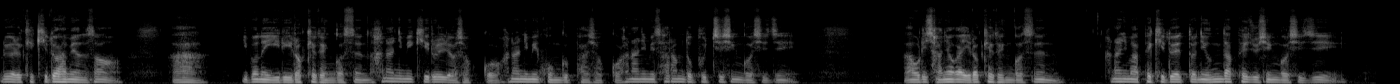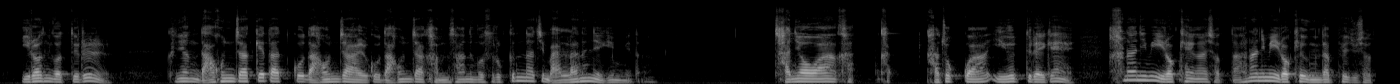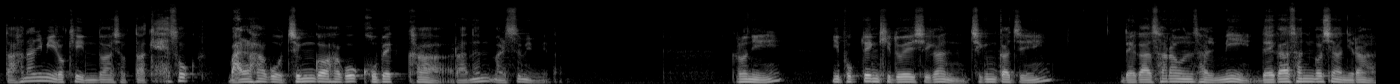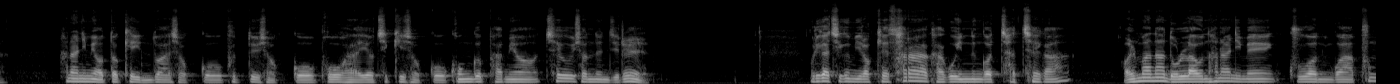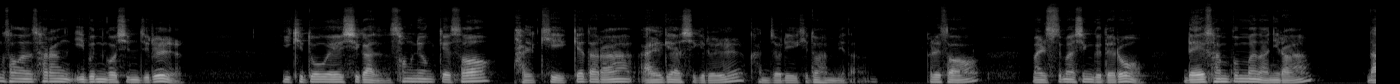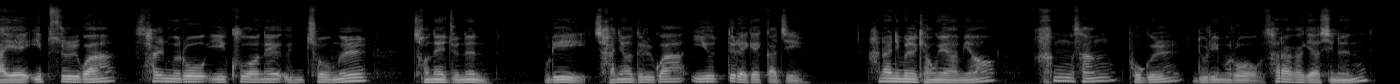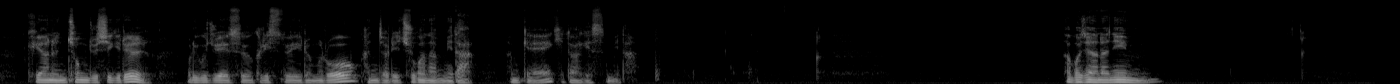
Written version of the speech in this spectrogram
우리가 이렇게 기도하면서 아 이번에 일이 이렇게 된 것은 하나님이 길을 여셨고 하나님이 공급하셨고 하나님이 사람도 붙이신 것이지 아 우리 자녀가 이렇게 된 것은 하나님 앞에 기도했더니 응답해 주신 것이지 이런 것들을 그냥 나 혼자 깨닫고 나 혼자 알고 나 혼자 감사하는 것으로 끝나지 말라는 얘기입니다. 자녀와 가, 가, 가 족과 이웃들에게 하나님이 이렇게 행하셨다. 하나님이 이렇게 응답해 주셨다. 하나님이 이렇게 인도하셨다. 계속 말하고 증거하고 고백하라는 말씀입니다. 그러니 이 복된 기도의 시간 지금까지 내가 살아온 삶이 내가 산 것이 아니라 하나님이 어떻게 인도하셨고 붙드셨고 보호하여 지키셨고 공급하며 채우셨는지를 우리가 지금 이렇게 살아가고 있는 것 자체가 얼마나 놀라운 하나님의 구원과 풍성한 사랑 입은 것인지를 이 기도의 시간 성령께서 밝히 깨달아 알게 하시기를 간절히 기도합니다. 그래서 말씀하신 그대로 내 삶뿐만 아니라 나의 입술과 삶으로 이 구원의 은총을 전해주는 우리 자녀들과 이웃들에게까지 하나님을 경외하며 항상 복을 누림으로 살아가게 하시는 귀한 은총 주시기를 우리 구주 예수 그리스도의 이름으로 간절히 축원합니다. 함께 기도하겠습니다. 아버지 하나님,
